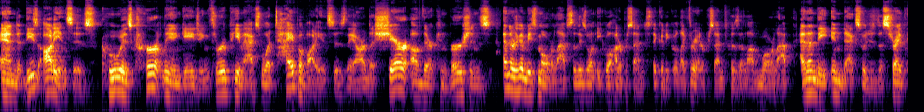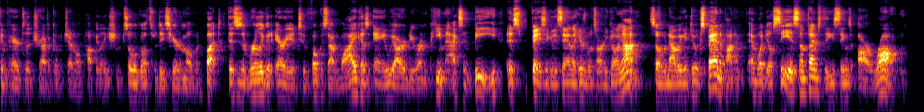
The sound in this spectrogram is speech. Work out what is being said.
And these audiences, who is currently engaging through PMAX, what type of audiences they are, the share of their conversions, and there's going to be some overlap. So these won't equal 100%. They could equal like 300% because a lot of overlap. And then the index, which is the strength compared to the traffic of a general population. So we'll go through these here in a moment. But this is a really good area to focus on. Why? Because A, we already run PMAX, and B, is basically saying like, here's what's already going on. So now we get to expand upon it. And what you'll see is sometimes these things are wrong.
